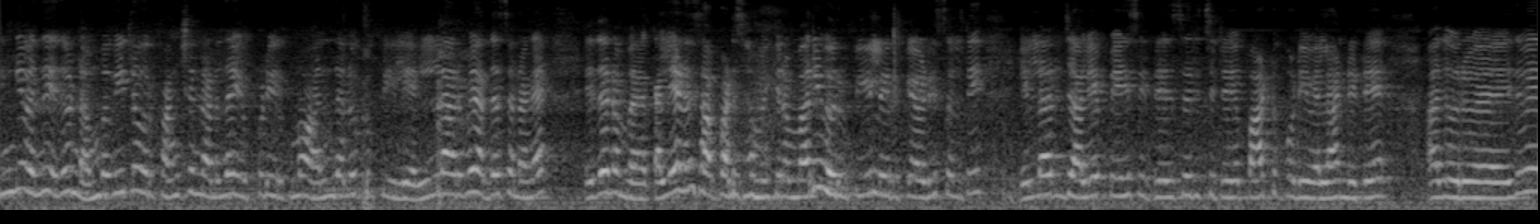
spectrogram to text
இங்கே வந்து ஏதோ நம்ம வீட்டில் ஒரு ஃபங்க்ஷன் நடந்தால் எப்படி இருக்குமோ அந்த அளவுக்கு ஃபீல் எல்லாருமே அதான் சொன்னாங்க ஏதோ நம்ம கல்யாண சாப்பாடு சமைக்கிற மாதிரி ஒரு ஃபீல் இருக்குது அப்படின்னு சொல்லிட்டு எல்லாரும் ஜாலியாக பேசிட்டு சிரிச்சிட்டு பாட்டு போடி விளாண்டுட்டு அது ஒரு இதுவே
